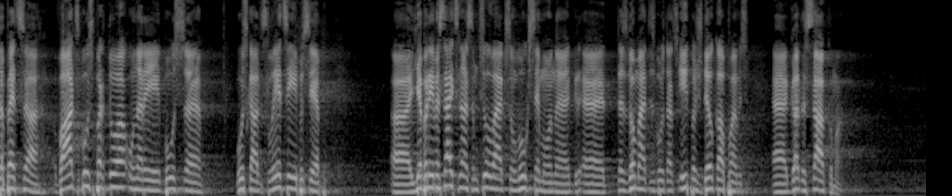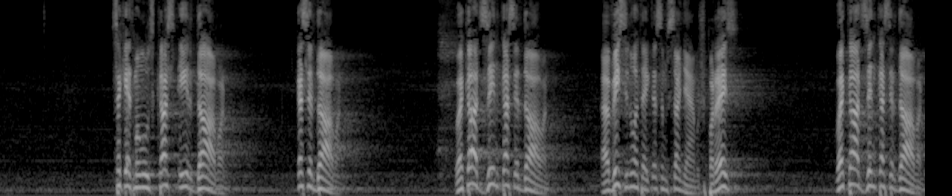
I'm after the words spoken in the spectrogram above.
Tāpēc vārds būs par to, un arī būs, būs kādas liecības, jeb, jeb arī mēs aicināsim cilvēkus un lūksim, un tas, domāju, tas būs tāds īpašs dievkalpojums gada sākumā. Sakiet man lūdzu, kas ir dāvana? Kas ir dāvana? Vai kāds zina, kas ir dāvana? Visi noteikti esam saņēmuši, pareizi? Vai kāds zina, kas ir dāvana?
